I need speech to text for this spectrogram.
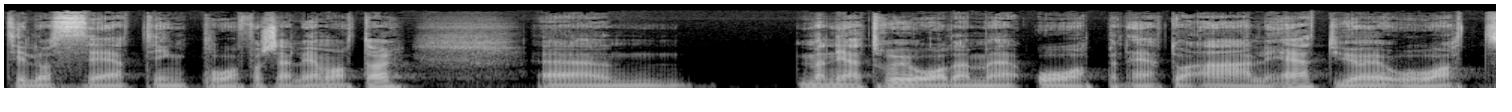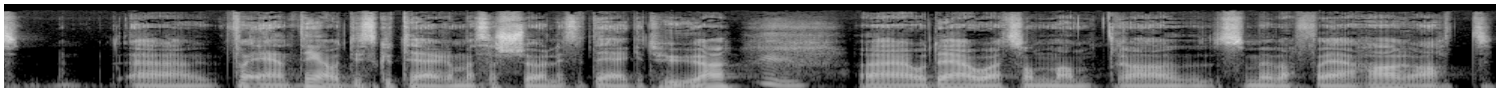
til å se ting på forskjellige måter. Eh, men jeg tror jo òg det med åpenhet og ærlighet gjør jo òg at eh, For én ting er å diskutere med seg sjøl i sitt eget hue. Mm. og det er jo et sånn mantra som i hvert fall jeg har, at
